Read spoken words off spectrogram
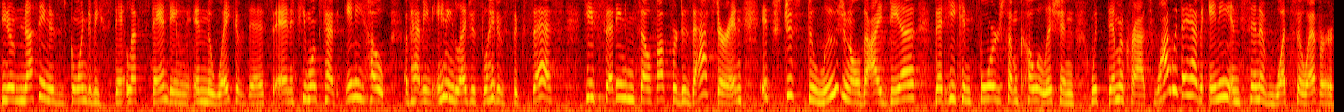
you know, nothing is going to be sta left standing in the wake of this. And if he wants to have any hope of having any legislative success, he's setting himself up for disaster. And it's just delusional, the idea that he can forge some coalition with Democrats. Why would they have any incentive whatsoever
